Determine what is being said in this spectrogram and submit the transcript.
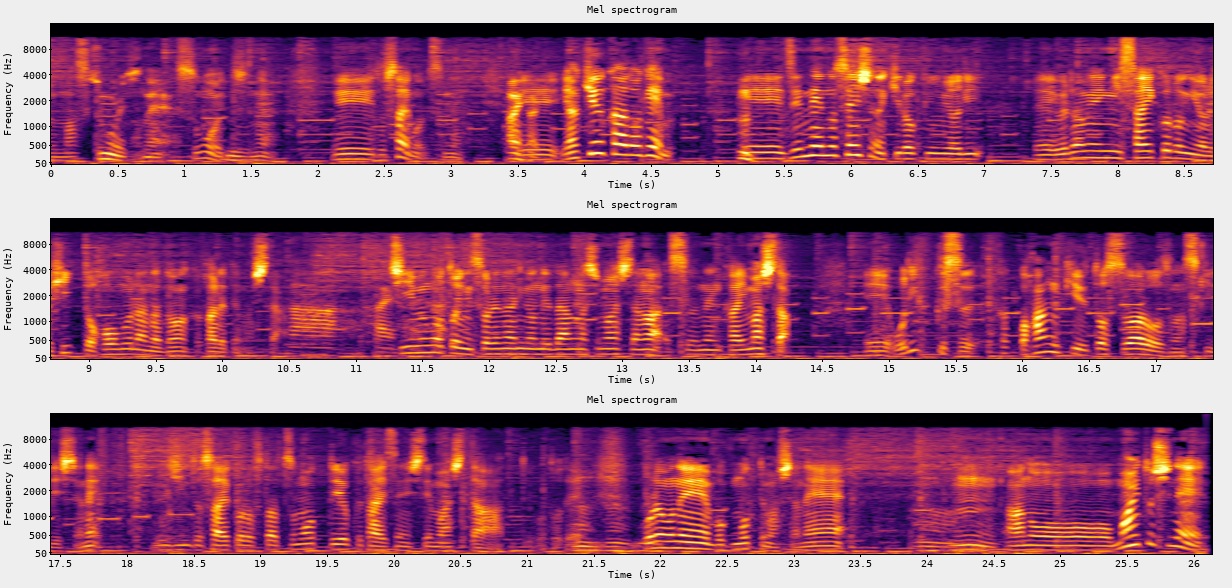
思いますけど、ね、すごいですね。すごいですね。うん、えーと、最後ですね、はいはい、えー、野球カードゲーム、うん、えー、前年の選手の記録により、えー、裏面にサイコロによるヒット、ホームランなどが書かれてました、はいはい、チームごとにそれなりの値段がしましたが、数年買いました。えー、オリックス、かっこ阪急とスワローズが好きでしたね。友人とサイコロ2つ持ってよく対戦してました。ということで、うんうんうん、これもね、僕持ってましたね。うん、うん、あのー、毎年ね、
